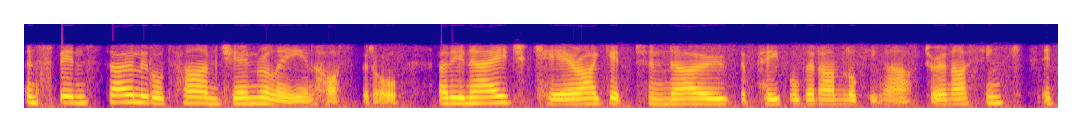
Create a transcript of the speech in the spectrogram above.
and spend so little time generally in hospital. But in aged care, I get to know the people that I'm looking after, and I think it's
